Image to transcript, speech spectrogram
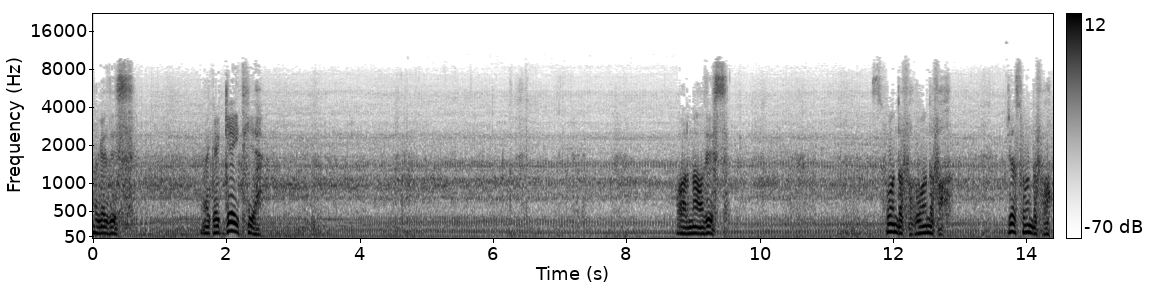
Look at this. Like a gate here. Or now this. It's wonderful wonderful. Just wonderful.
